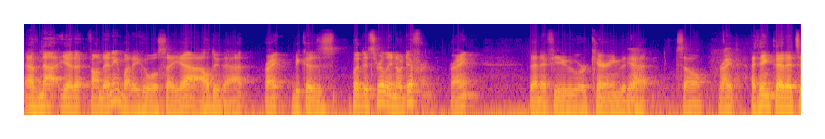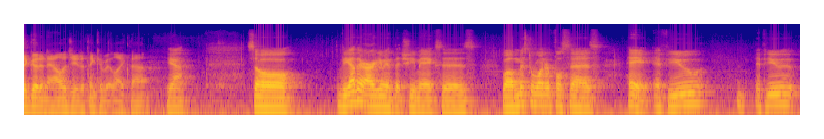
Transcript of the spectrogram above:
I've not yet found anybody who will say, yeah, I'll do that, right? Because, but it's really no different, right? Than if you are carrying the Yeah. debt. So Right? I think that it's a good analogy to think of it like that. Yeah. So the other argument that she makes is, well, Mr. Wonderful says, hey, if you if you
